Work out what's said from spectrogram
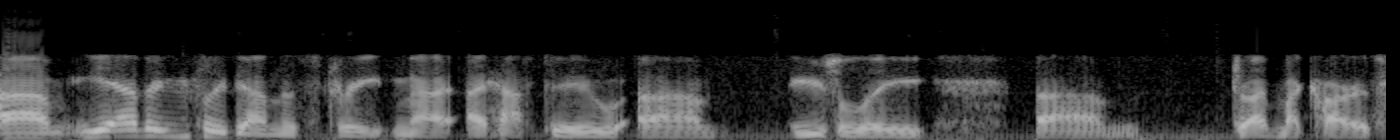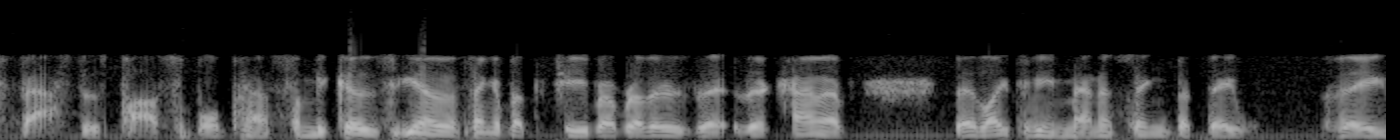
Um, yeah, they're usually down the street, and I, I have to um, usually um, drive my car as fast as possible past them because you know the thing about the Tebow brothers, they're, they're kind of they like to be menacing, but they they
